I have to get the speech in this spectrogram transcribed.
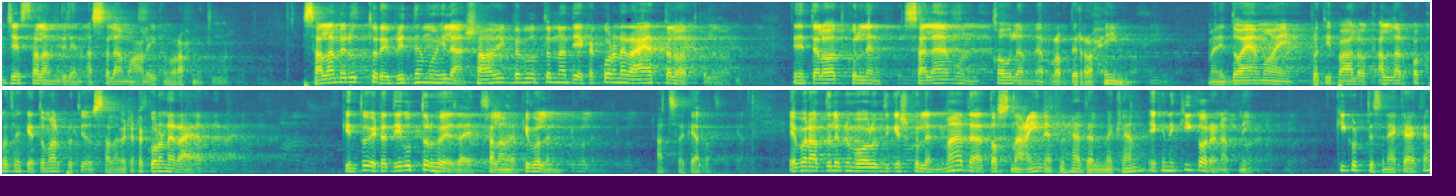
যে সালাম দিলেন, আসসালামু আলাইকুম রহমতুল্লাহ। সালামের উত্তরে বৃদ্ধা মহিলা স্বাভাবিকভাবে উত্তর না দিয়ে একটা কোরআনের আয়াত তেলাওয়াত করলেন। তিনি তেলাওয়াত করলেন, সালামুন কৌলাম রব্বের রহিম। মানে দয়াময় প্রতিপালক আল্লাহর পক্ষ থেকে তোমার প্রতিও সালাম। এটা একটা কোরআনের আয়াত। কিন্তু এটা দিয়ে উত্তর হয়ে যায় সালামের। কি বলেন? আচ্ছা গেল। এবার আব্দুল ইবনে মুবারক জিজ্ঞেস করলেন মা দা তসনা আইনা ফি হাদাল মাকান? এখানে কি করেন আপনি? কি করতেছেন? একা একা?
